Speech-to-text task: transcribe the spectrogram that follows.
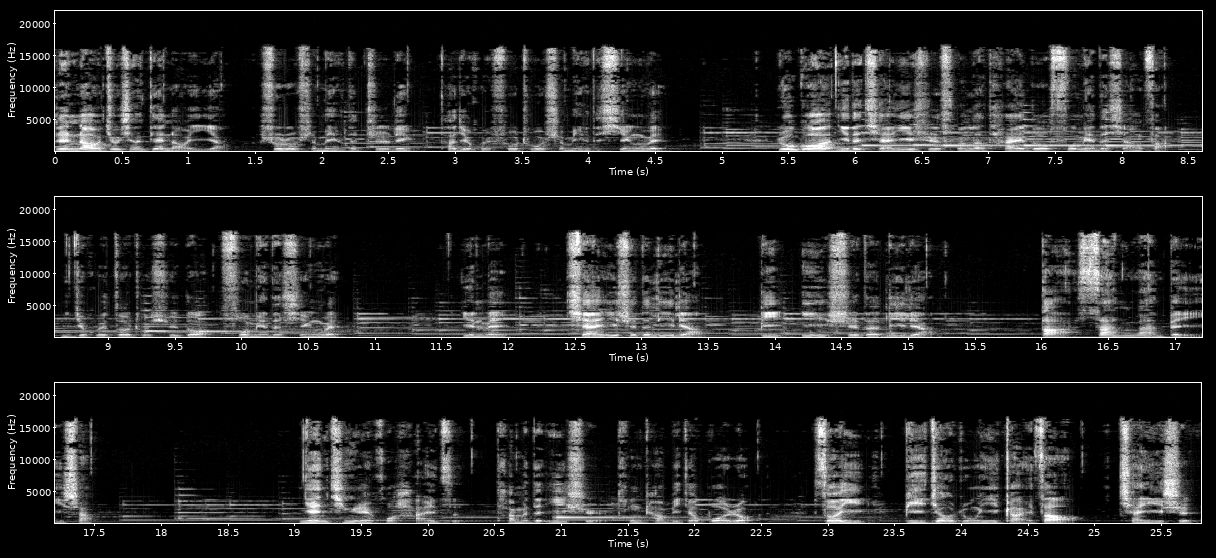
人脑就像电脑一样，输入什么样的指令，它就会输出什么样的行为。如果你的潜意识存了太多负面的想法，你就会做出许多负面的行为，因为潜意识的力量。比意识的力量大三万倍以上。年轻人或孩子，他们的意识通常比较薄弱，所以比较容易改造潜意识，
